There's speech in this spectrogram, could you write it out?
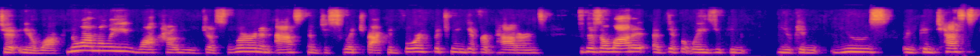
to, you know, walk normally, walk how you've just learned and ask them to switch back and forth between different patterns. So there's a lot of, of different ways you can you can use or you can test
